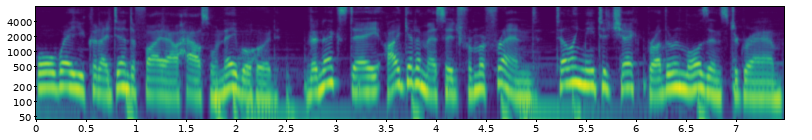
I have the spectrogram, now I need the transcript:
or where you could identify our house or neighborhood. The next day, I get a message from a friend telling me to check brother in law's Instagram.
